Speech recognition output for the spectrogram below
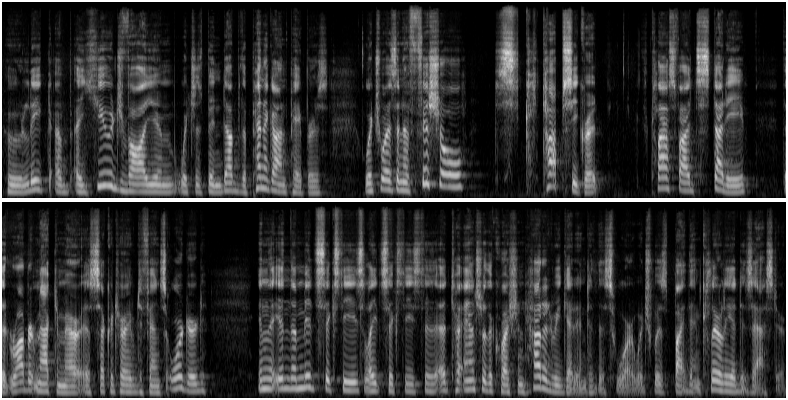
who leaked a, a huge volume which has been dubbed the Pentagon Papers, which was an official, top secret, classified study that Robert McNamara, as Secretary of Defense, ordered in the, in the mid 60s, late 60s, to, uh, to answer the question how did we get into this war, which was by then clearly a disaster.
